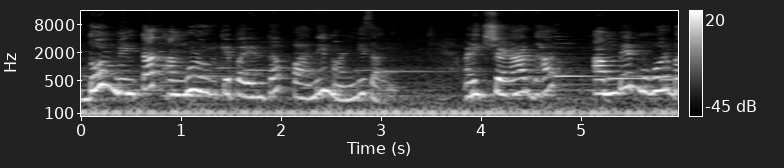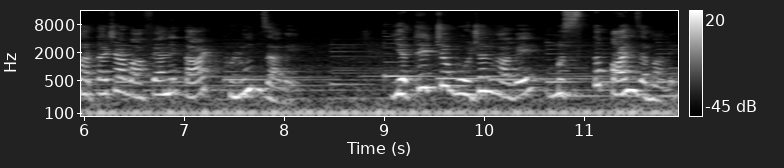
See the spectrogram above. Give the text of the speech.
दोन मिनिटात आंघोळ उरकेपर्यंत पाने मांडली जावी. आणि क्षणार्धात आंबे मोहर भाताच्या वाफ्याने ताट खुलून जावे. यथेच्छ भोजन व्हावे मस्त पान जमावे.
